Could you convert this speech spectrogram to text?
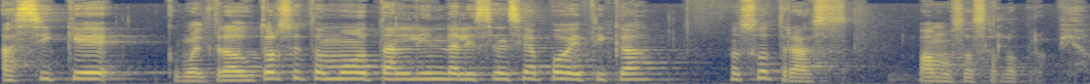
Así que, como el traductor se tomó tan linda licencia poética, nosotras vamos a hacer lo propio.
